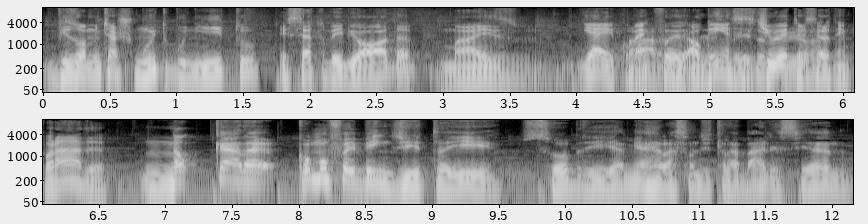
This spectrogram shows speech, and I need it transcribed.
Visualmente acho muito bonito, exceto o Baby Yoda, mas. E aí, como é Para, que foi? Alguém assistiu a terceira temporada? Não. Cara, como foi bem dito aí sobre a minha relação de trabalho esse ano,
